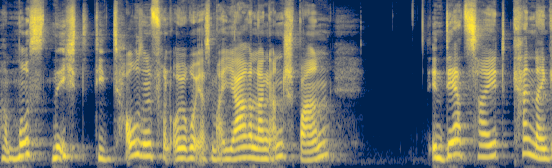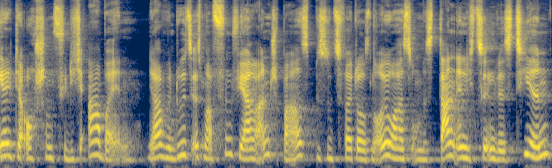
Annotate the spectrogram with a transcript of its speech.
Man muss nicht die Tausende von Euro erstmal jahrelang ansparen, in der Zeit kann dein Geld ja auch schon für dich arbeiten. Ja, wenn du jetzt erstmal fünf Jahre ansparst, bis du 2000 Euro hast, um es dann endlich zu investieren,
